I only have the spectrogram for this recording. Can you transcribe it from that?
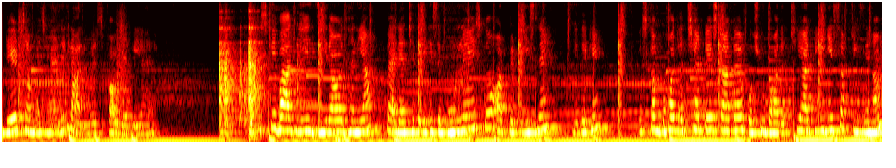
डेढ़ चम्मच मैंने लाल मिर्च पाउडर लिया है। उसके बाद ये ज़ीरा और धनिया पहले अच्छे तरीके से भून लें इसको और फिर पीस लें। ये देखें, इसका बहुत अच्छा टेस्ट आता है, खुशबू बहुत अच्छी आती है। ये सब चीज़ें हम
